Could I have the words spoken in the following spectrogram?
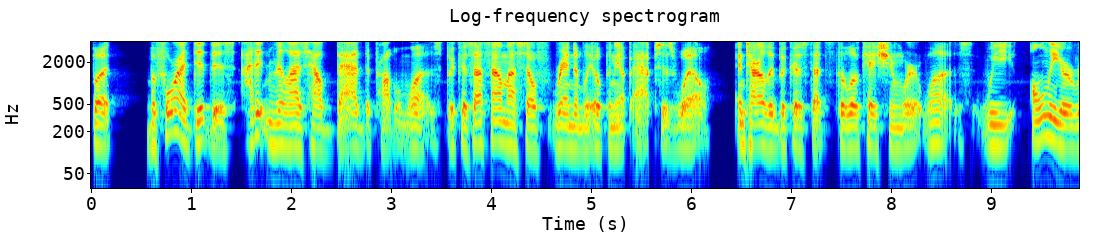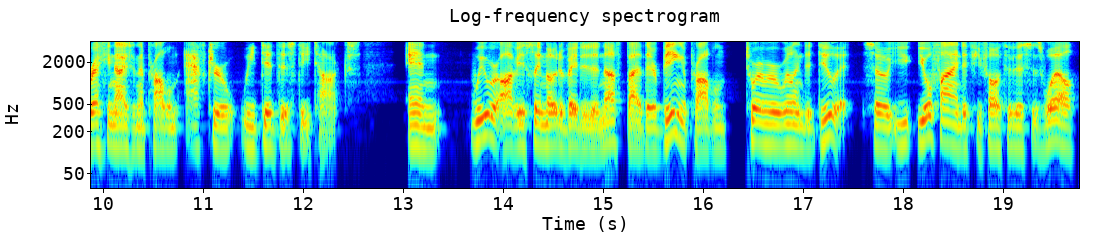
But before I did this, I didn't realize how bad the problem was because I found myself randomly opening up apps as well entirely because that's the location where it was. We only are recognizing the problem after we did this detox. And we were obviously motivated enough by there being a problem to where we were willing to do it. So you, will find if you follow through this as well,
